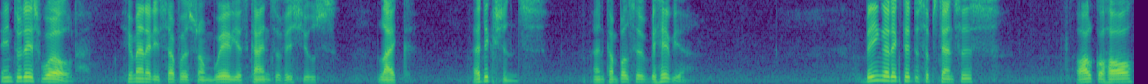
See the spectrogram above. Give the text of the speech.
In today's world, humanity suffers from various kinds of issues like addictions and compulsive behavior. Being addicted to substances, alcohol,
